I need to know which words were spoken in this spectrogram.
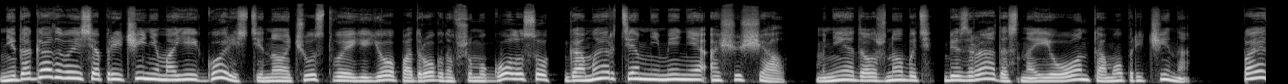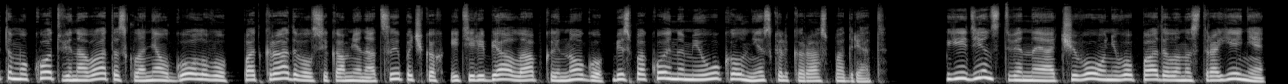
Не догадываясь о причине моей горести, но чувствуя ее по дрогнувшему голосу, Гомер, тем не менее, ощущал. Мне должно быть безрадостно, и он тому причина. Поэтому кот виновато склонял голову, подкрадывался ко мне на цыпочках и, теребя лапкой ногу, беспокойно мяукал несколько раз подряд. Единственное, от чего у него падало настроение,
